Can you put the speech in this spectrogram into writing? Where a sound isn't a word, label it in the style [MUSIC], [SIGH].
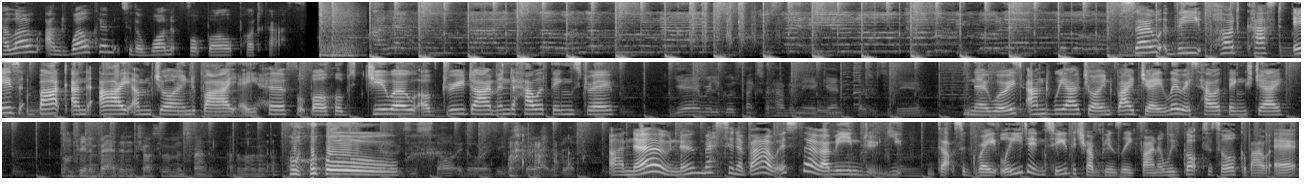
Hello and welcome to the One Football Podcast. So the podcast is back, and I am joined by a Her Football Hubs duo of Drew Diamond. How are things, Drew? Yeah, really good. Thanks for having me again. Pleasure to be here. No worries. And we are joined by Jay Lewis. How are things, Jay? I'm feeling better than a Chelsea women's fan at the moment. [LAUGHS] Oh, Has he started already? Straight out the block. [LAUGHS] I know, no messing about, is there? I mean, you, that's a great lead into the Champions League final. We've got to talk about it.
